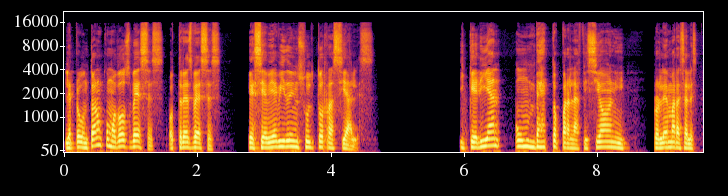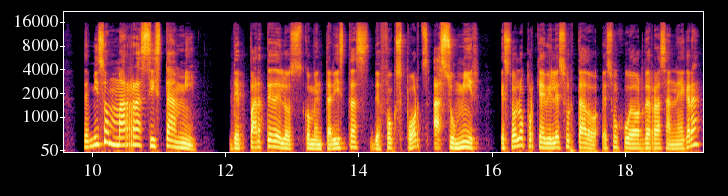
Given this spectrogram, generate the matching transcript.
le preguntaron como dos veces o tres veces que si había habido insultos raciales. Y querían un veto para la afición y problemas raciales. Se me hizo más racista a mí, de parte de los comentaristas de Fox Sports, asumir que solo porque Avilés Hurtado es un jugador de raza negra,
